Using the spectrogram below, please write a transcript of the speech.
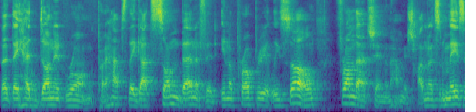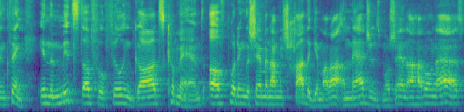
that they had done it wrong. Perhaps they got some benefit, inappropriately so, from that Shemen HaMishcha. And it's an amazing thing. In the midst of fulfilling God's command of putting the Shemen HaMishcha, the Gemara imagines Moshe and Aharon as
